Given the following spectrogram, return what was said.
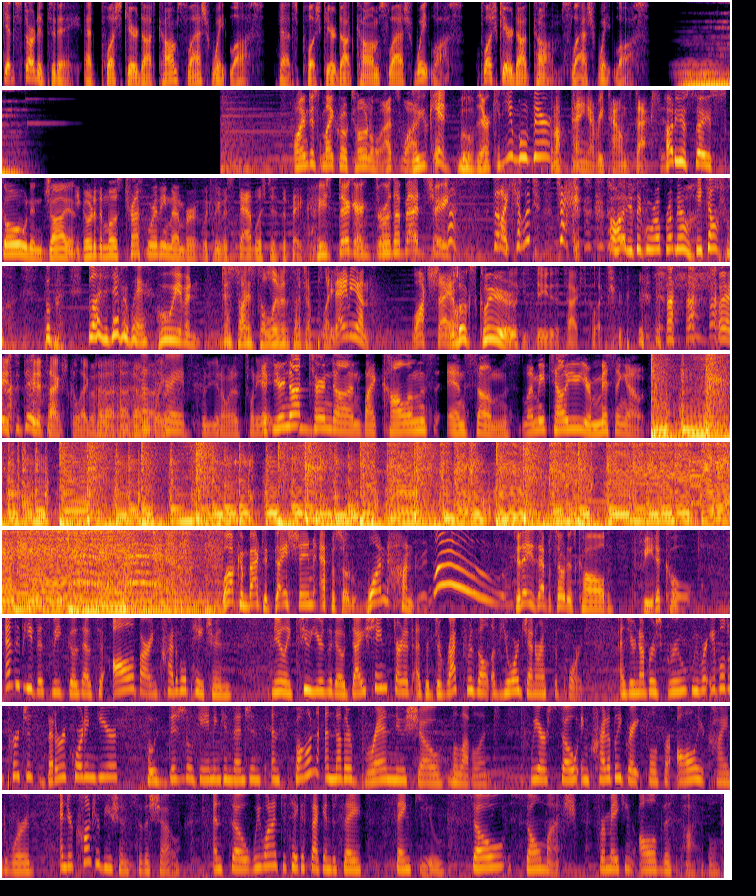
Get started today at plushcare.com slash weight loss. That's plushcare.com slash weight loss. plushcare.com slash weight loss. Oh, I'm just microtonal. That's why. No, you can't move there. Can you move there? I'm not paying every town's taxes. How do you say scone in You go to the most trustworthy member, which we've established is the baker. He's digging through the bed sheets. Ah, did I kill it? Jack! Oh, How do you think we're up right now? It's awful. But blood is everywhere. Who even decides to live in such a place? Damien! Watch It looks clear. I feel like he's dated a tax collector. oh, yeah, I used to date a tax collector. when I was That's great. You know, when I was 28. If you're not turned on by columns and sums, let me tell you, you're missing out. Welcome back to Dice Shame episode 100. Woo! Today's episode is called Feed a Cold. MVP this week goes out to all of our incredible patrons. Nearly two years ago, Dice Shame started as a direct result of your generous support. As your numbers grew, we were able to purchase better recording gear, host digital gaming conventions, and spawn another brand new show, Malevolent. We are so incredibly grateful for all your kind words and your contributions to the show. And so we wanted to take a second to say thank you so, so much for making all of this possible.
